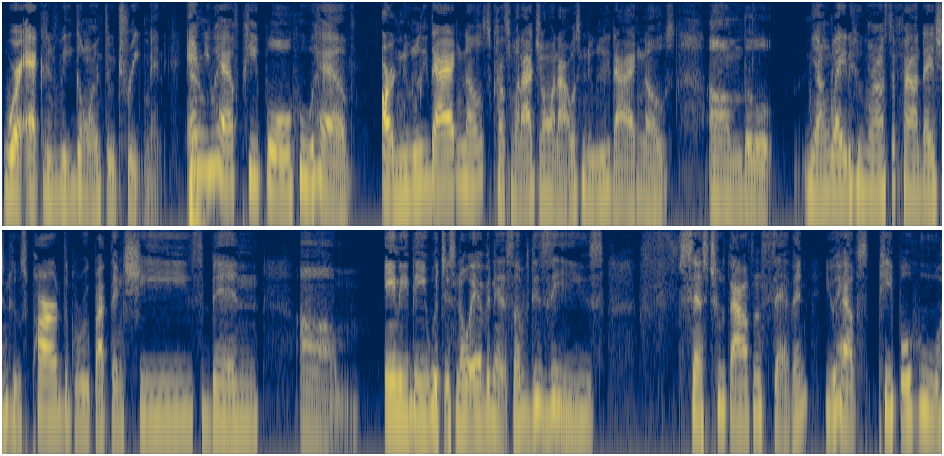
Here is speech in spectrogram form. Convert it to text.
we're actively going through treatment. And yeah. you have people who have are newly diagnosed because when I joined, I was newly diagnosed. Um, the young lady who runs the foundation, who's part of the group, I think she's been um, NED, which is no evidence of disease, f- since 2007. You have people who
